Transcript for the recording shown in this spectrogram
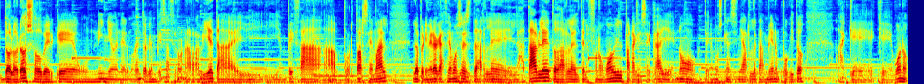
doloroso ver que un niño en el momento que empieza a hacer una rabieta y, empieza a portarse mal, lo primero que hacemos es darle la tablet o darle el teléfono móvil para que se calle. No, tenemos que enseñarle también un poquito a que, bueno,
